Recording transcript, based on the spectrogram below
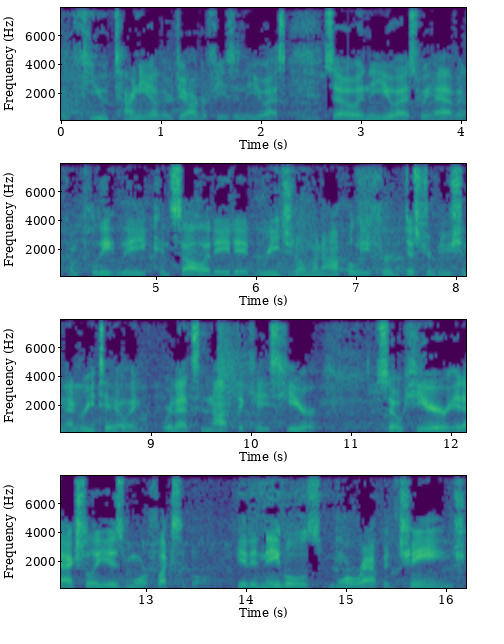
a few tiny other geographies in the U.S. Mm-hmm. So in the U.S., we have a completely consolidated regional monopoly for distribution and retailing, where that's not the case here. So here, it actually is more flexible. It enables more rapid change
